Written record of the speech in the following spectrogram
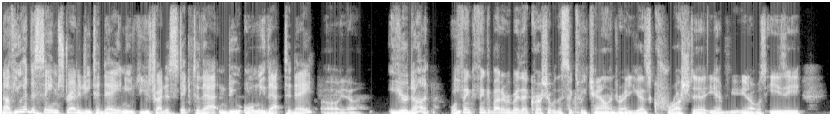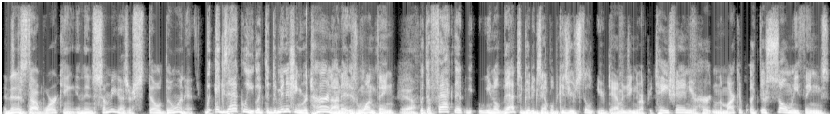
Now, if you had the same strategy today and you you tried to stick to that and do only that today, oh yeah you're done. well You- think think about everybody that crushed it with a six week challenge right you guys crushed it you had, you know it was easy and then it That's a good stopped working and then some of you guys are still doing it But exactly, like the diminishing return on it is one thing, yeah but the fact that you know that's a good example because you're still you're damaging the reputation, you're hurting the market. Like there's so many things.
